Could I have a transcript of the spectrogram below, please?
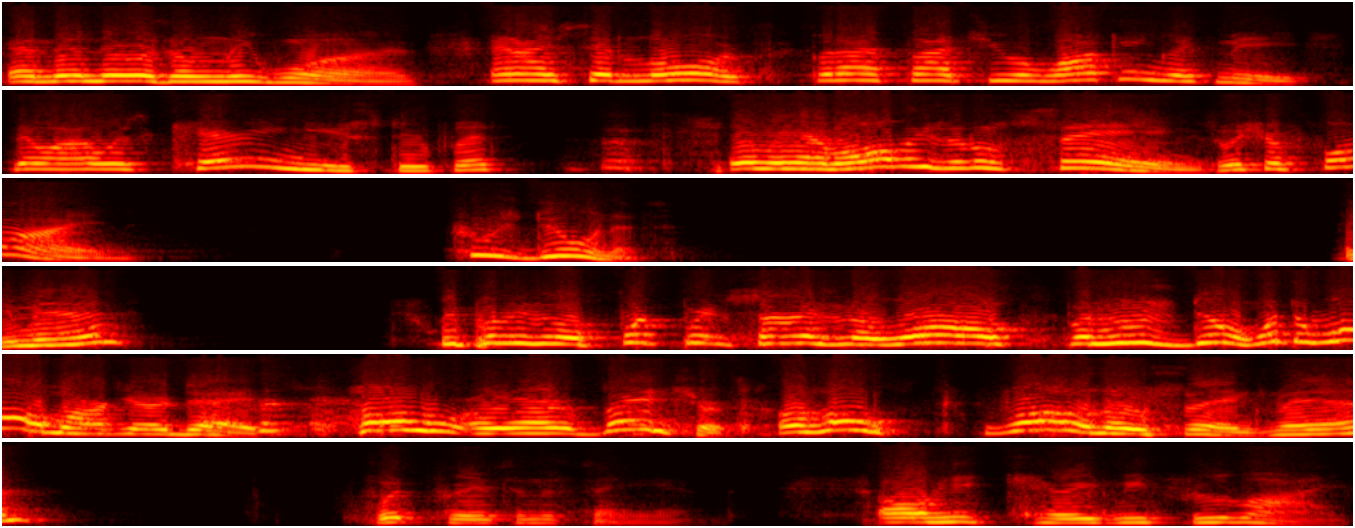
and then there was only one. And I said, Lord, but I thought you were walking with me. No, I was carrying you, stupid. And we have all these little sayings, which are fine. Who's doing it? Amen? We put these little footprint signs on the wall, but who's doing? Went to Walmart the other day. Whole or Venture, a whole wall of those things, man. Footprints in the sand. Oh, he carried me through life.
